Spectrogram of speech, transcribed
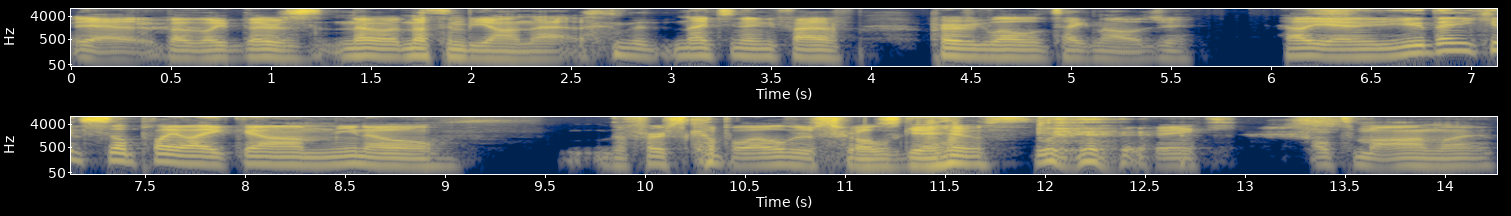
Yeah, but like there's no nothing beyond that. 1995 perfect level of technology. Hell yeah! You then you can still play like um you know the first couple Elder Scrolls games. I think Ultima Online.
